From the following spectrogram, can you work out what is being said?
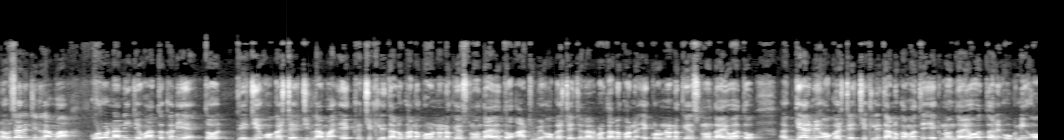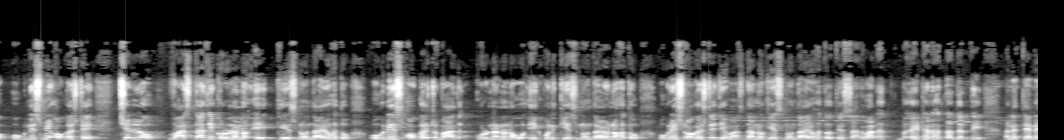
નવસારી જિલ્લામાં કોરોનાની જે વાત કરીએ તો ત્રીજી ઓગસ્ટે જિલ્લામાં એક ચીખલી તાલુકાનો કોરોનાનો કેસ નોંધાયો હતો, આઠમી ઓગસ્ટે જલાલપુર તાલુકાનો એક કોરોનાનો કેસ નોંધાયો હતો, અગિયારમી ઓગસ્ટે ચીખલી તાલુકામાંથી એક નોંધાયો હતો અને ઓગણી ઓગણીસમી ઓગસ્ટે છેલ્લો વાસદાથી કોરોનાનો એક કેસ નોંધાયો હતો. ઓગણીસ ઓગસ્ટ બાદ કોરોનાનો નવો એક પણ કેસ નોંધાયો ન હતો. ઓગણીસ ઓગસ્ટે જે વાંસદાનો કેસ નોંધાયો હતો તે સારવાર હેઠળ હતા દર્દી અને તેને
